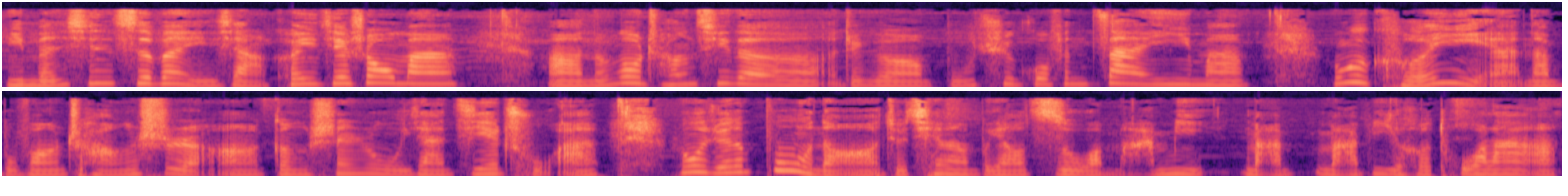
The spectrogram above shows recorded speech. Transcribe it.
你扪心自问一下，可以接受吗？啊，能够长期的这个不去过分在意吗？如果可以，那不妨尝试啊，更深入一下接触啊。如果觉得不能，就。千万不要自我麻痹、麻麻痹和拖拉啊！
